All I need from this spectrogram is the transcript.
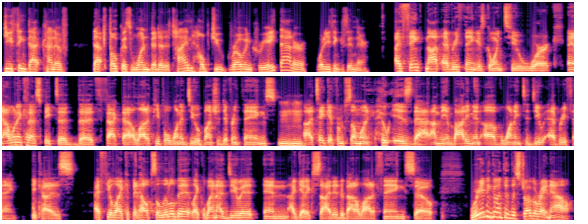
do you think that kind of that focus one bit at a time helped you grow and create that, or what do you think is in there? I think not everything is going to work. And I want to kind of speak to the fact that a lot of people want to do a bunch of different things. Mm-hmm. Uh, take it from someone who is that. I'm the embodiment of wanting to do everything because I feel like if it helps a little bit, like why not do it? And I get excited about a lot of things. So we're even going through the struggle right now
